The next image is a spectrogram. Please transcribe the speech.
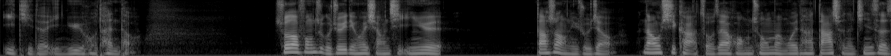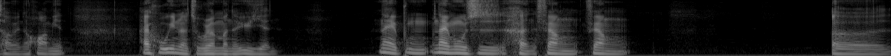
议题的隐喻或探讨。说到风之谷，就一定会想起音乐搭上女主角纳乌西卡走在蝗虫们为她搭成的金色草原的画面，还呼应了族人们的预言。那一部那一幕是很非常非常，呃，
